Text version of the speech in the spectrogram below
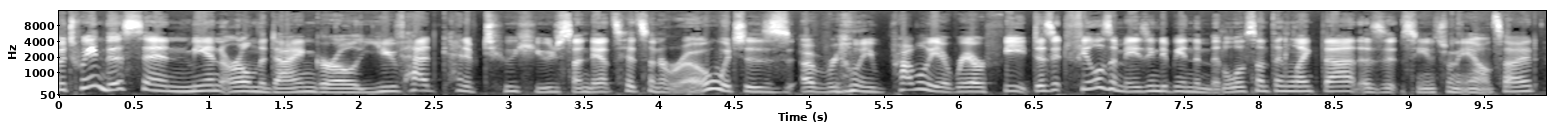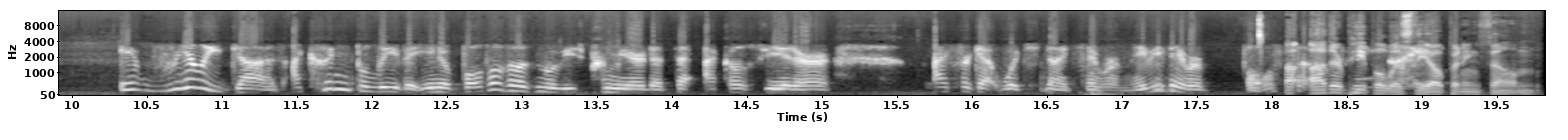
between this and Me and Earl and the Dying Girl, you've had kind of two huge Sundance hits in a row, which is a really, probably a rare feat. Does it feel as amazing to be in the middle of something like that as it seems from the outside? It really does. I couldn't believe it. You know, both of those movies premiered at the Eccles Theater. I forget which nights they were. Maybe they were both. Uh, Other People was the opening film.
